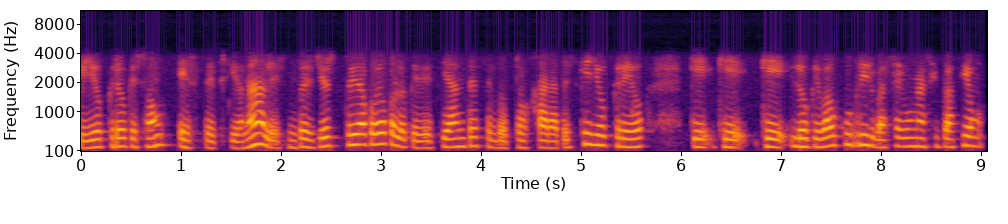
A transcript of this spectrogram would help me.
que yo creo que son excepcionales. Entonces, yo estoy de acuerdo con lo que decía antes el doctor Jarat. Es que yo creo que, que, lo que va a ocurrir va a ser una situación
